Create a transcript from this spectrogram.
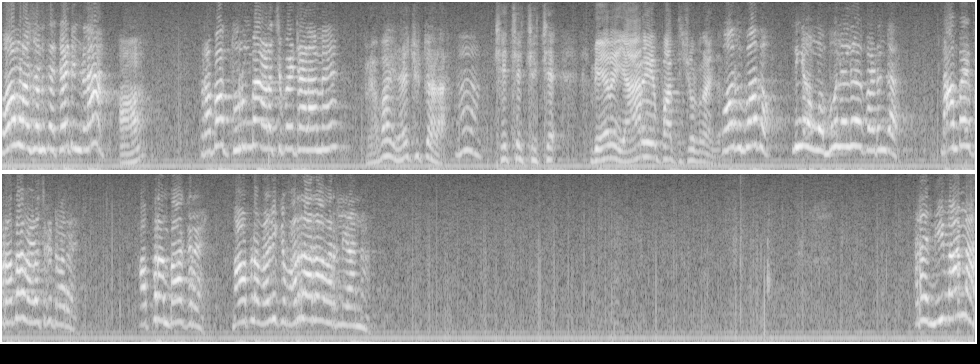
கோமலா சொன்னதை கேட்டீங்களா? பிரபா துரும்ப அழைச்சு போயிட்டாலாமே பிரபா இழைச்சுட்டாளா? சே சே, சே வேற யாரைய பார்த்து சொல்றாங்க. போதும் போதும். நீங்க உங்க மூலையிலே படுங்க. நான் போய் பிரபா அழைச்சுக்கிட்டு வரேன். அப்புறம் பாக்குறேன் மாப்பிள்ள வழிக்கு வர்றாரா வரலையான்னு. அட நீ வாமா.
